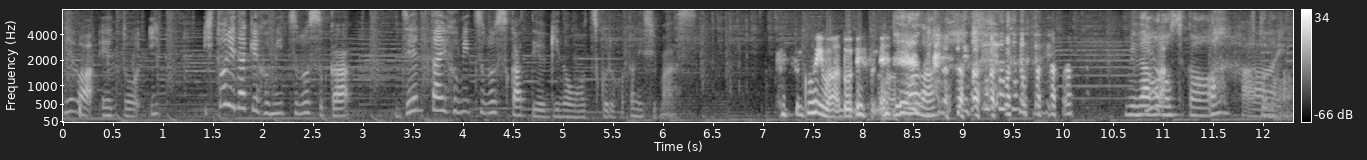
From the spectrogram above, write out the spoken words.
では、えっ、と、い一人だけ踏み潰すか、全体踏み潰すかっていう技能を作ることにします。すごいワードですね。嫌だ。皆殺しか。は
